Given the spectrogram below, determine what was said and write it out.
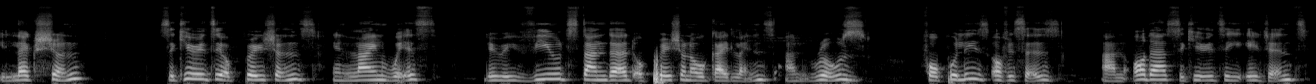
election security operations in line with the reviewed standard operational guidelines and rules for police officers and other security agents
